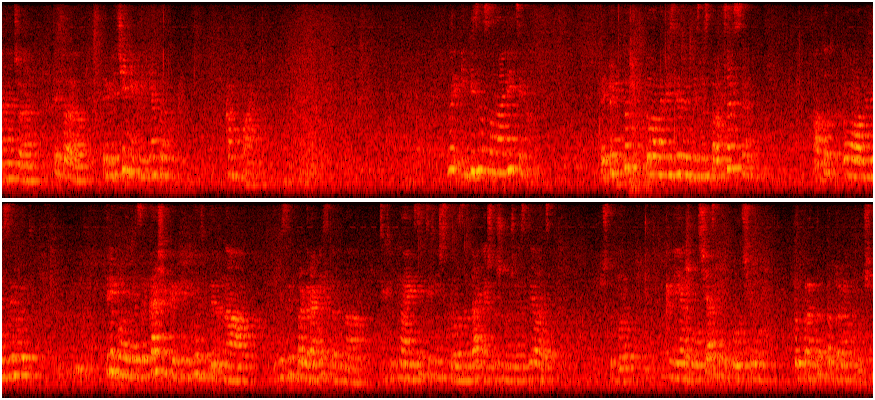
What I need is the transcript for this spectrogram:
менеджер это привлечение клиентов компании. Ну и бизнес-аналитик это не тот, кто анализирует бизнес-процессы, а тот, кто анализирует требования заказчика и переводит их на язык программистов, на на язык технического задания, что же нужно сделать, чтобы клиент был счастлив и получил тот продукт, который он хочет.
